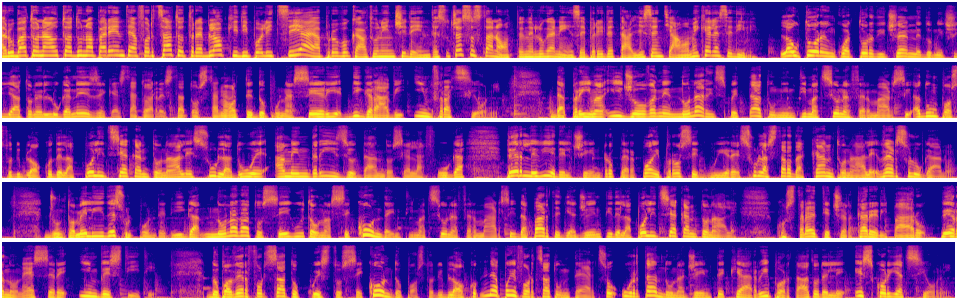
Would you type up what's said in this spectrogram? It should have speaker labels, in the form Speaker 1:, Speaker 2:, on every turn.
Speaker 1: Ha rubato un'auto ad una parente, ha forzato tre blocchi di polizia e ha provocato un incidente. È successo stanotte nel Luganese. Per i dettagli sentiamo Michele Sedili.
Speaker 2: L'autore è un 14enne domiciliato nel Luganese che è stato arrestato stanotte dopo una serie di gravi infrazioni. Dapprima il giovane non ha rispettato un'intimazione a fermarsi ad un posto di blocco della polizia cantonale sulla 2 a Mendrisio, dandosi alla fuga per le vie del centro per poi proseguire sulla strada cantonale verso Lugano. Giunto a Melide, sul ponte Diga, non ha dato seguito a una seconda intimazione a fermarsi da parte di agenti della polizia cantonale, costretti a cercare riparo riparo per non essere investiti. Dopo aver forzato questo secondo posto di blocco, ne ha poi forzato un terzo, urtando un agente che ha riportato delle escoriazioni.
